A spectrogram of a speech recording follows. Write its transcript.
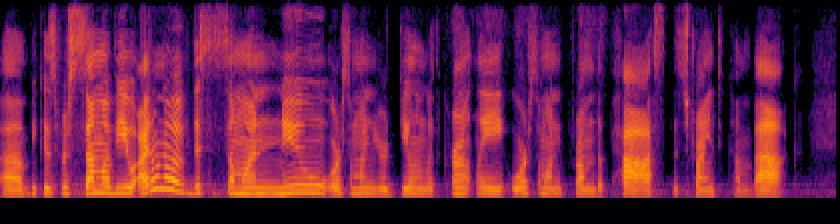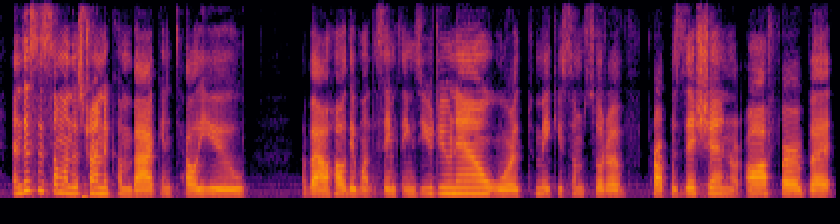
Uh, because for some of you, I don't know if this is someone new or someone you're dealing with currently or someone from the past that's trying to come back. And this is someone that's trying to come back and tell you about how they want the same things you do now or to make you some sort of proposition or offer, but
